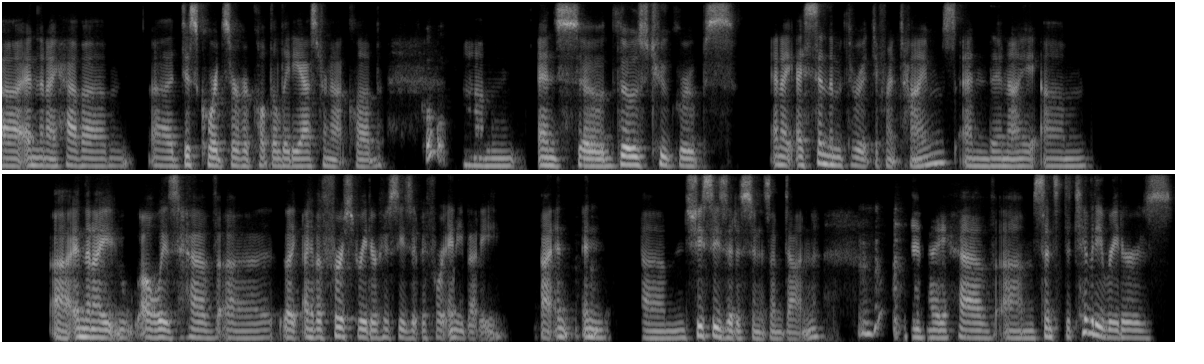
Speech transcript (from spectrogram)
uh, and then i have a, um, a, discord server called the lady astronaut club cool um, and so those two groups and I, I, send them through at different times and then i um uh, and then I always have uh, like I have a first reader who sees it before anybody, uh, and and um, she sees it as soon as I'm done. Mm-hmm. And I have um, sensitivity readers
